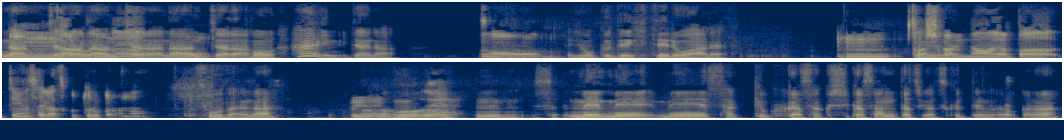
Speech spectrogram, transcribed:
なんちゃらなんちゃらなんちゃら、うんはいみたいな。うよくできてるわ、あれ。ん。うん。確かにな。やっぱ、天才が作っとるからな。そうだよな。なるほどね。うん。す名、名、名作曲家、作詞家さんたちが作ってんだろうかな。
